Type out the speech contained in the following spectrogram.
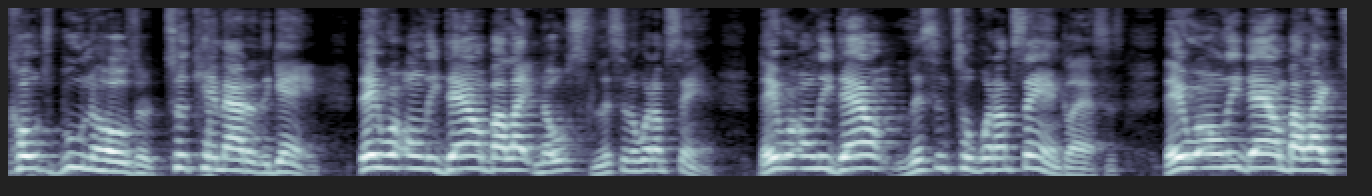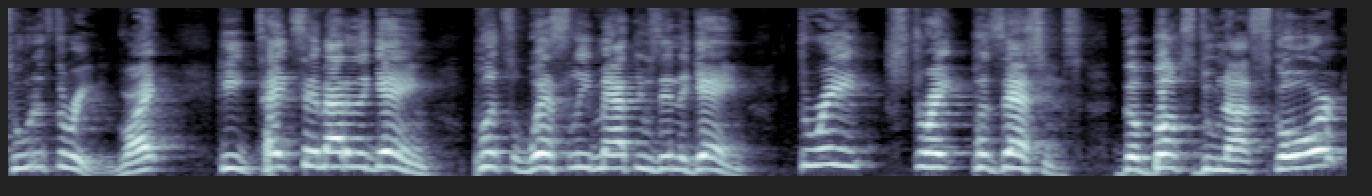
Coach Budenholzer took him out of the game. They were only down by like, no, listen to what I'm saying. They were only down, listen to what I'm saying, glasses. They were only down by like two to three, right? He takes him out of the game, puts Wesley Matthews in the game. Three straight possessions. The Bucks do not score.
